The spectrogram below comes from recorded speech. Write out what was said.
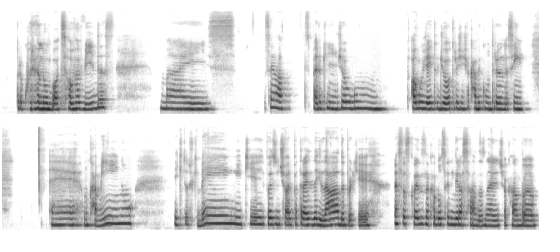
procurando um bote salva-vidas. Mas sei lá, espero que de algum algum jeito ou de outro a gente acabe encontrando assim é, um caminho e que tudo fique bem e que depois a gente olhe para trás e dê risada, porque essas coisas acabam sendo engraçadas, né? A gente acaba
